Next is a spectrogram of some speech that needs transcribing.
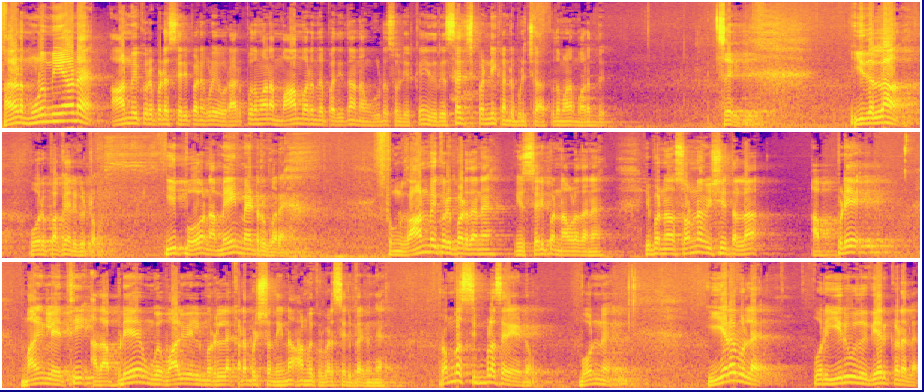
அதனால் முழுமையான ஆண்மை குறைபாடை சரி பண்ணக்கூடிய ஒரு அற்புதமான மாமருந்தை பற்றி தான் நான் உங்ககிட்ட சொல்லியிருக்கேன். இது ரிசர்ச் பண்ணி கண்டுபிடிச்ச அற்புதமான மருந்து. சரி. இதெல்லாம் ஒரு பக்கம் இருக்கட்டும். இப்போது நான் மெயின் மேட்ருக்கு வரேன். இப்போ உங்களுக்கு ஆண்மை குறைபாடு தானே? இது சரி பண்ண அவ்வளோதானே இப்போ நான் சொன்ன விஷயத்தெல்லாம் அப்படியே மைண்டில் ஏற்றி அதை அப்படியே உங்கள் வாழ்வியல் முறையில் கடைபிடிச்சிட்டு வந்தீங்கன்னா ஆண்மை குறைபாடு சரி பண்ணுங்க ரொம்ப சிம்பிளாக சரியாயிடும். ஒன்று இரவில் ஒரு இருபது வேர்க்கடலை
